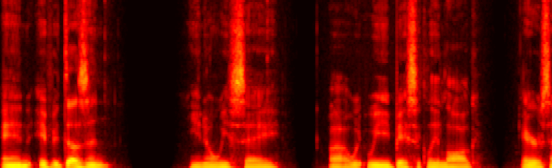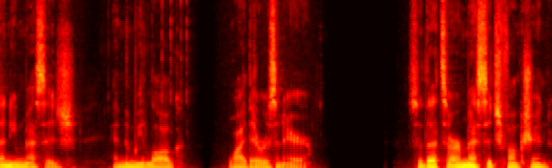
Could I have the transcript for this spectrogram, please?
And if it doesn't, you know, we say, uh, we, we basically log error sending message and then we log why there was an error. So that's our message function.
